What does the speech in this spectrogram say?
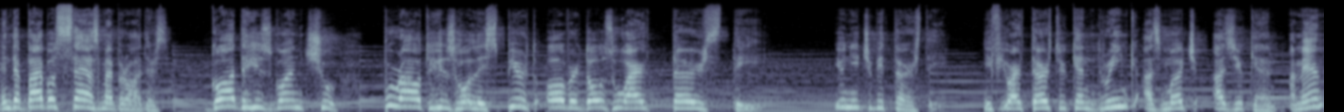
and the Bible says, my brothers, God is going to pour out His Holy Spirit over those who are thirsty. You need to be thirsty. If you are thirsty, you can drink as much as you can. Amen?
